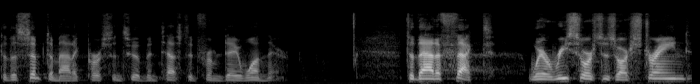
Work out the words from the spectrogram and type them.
to the symptomatic persons who have been tested from day one there. To that effect, where resources are strained,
